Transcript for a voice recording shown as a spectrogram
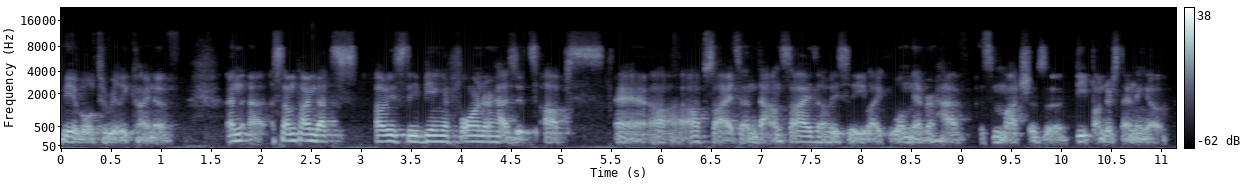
be able to really kind of and uh, sometimes that's obviously being a foreigner has its ups uh, upsides and downsides. Obviously like we'll never have as much as a deep understanding of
